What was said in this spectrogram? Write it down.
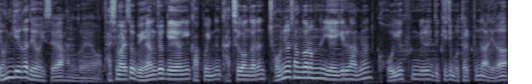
연계가 되어 있어야 하는 거예요. 다시 말해서 외향적 A형이 갖고 있는 가치관과는 전혀 상관없는 얘기를 하면 거의 흥미를 느끼지 못할 뿐 아니라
